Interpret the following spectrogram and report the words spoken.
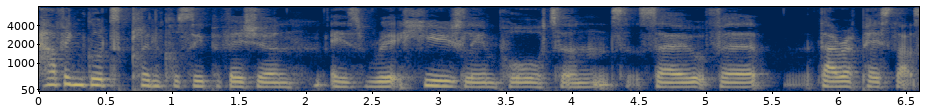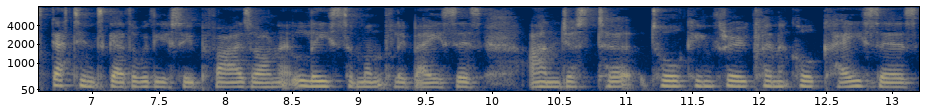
Having good clinical supervision is re- hugely important. So, for therapists, that's getting together with your supervisor on at least a monthly basis and just to, talking through clinical cases.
